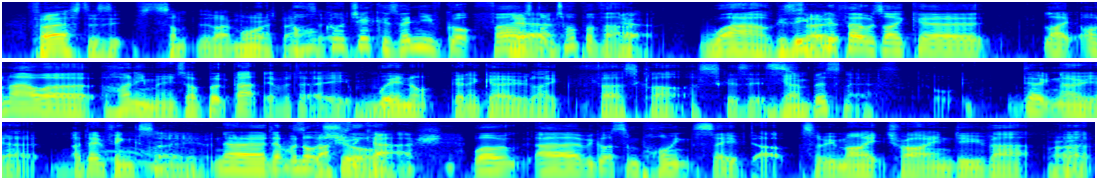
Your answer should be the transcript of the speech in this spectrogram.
First is it something like more expensive. Oh god, yeah, because then you've got first Yeah, on top of that. Yeah. Wow. Because even So- if I was like a like on our honeymoon, so I booked that the other day. Mhm. We're not gonna go like first class because it's going business? don't know yet. I don't think so. No, I don't, we're not Splash sure. the cash. Well, uh, we got some points saved up, so we might try and do that. Right. But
